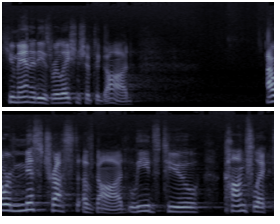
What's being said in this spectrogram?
humanity's relationship to God. Our mistrust of God leads to conflict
